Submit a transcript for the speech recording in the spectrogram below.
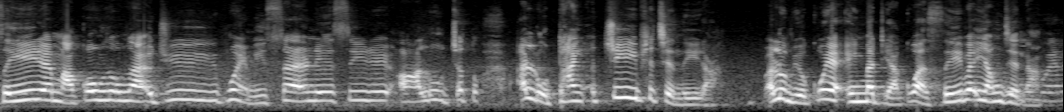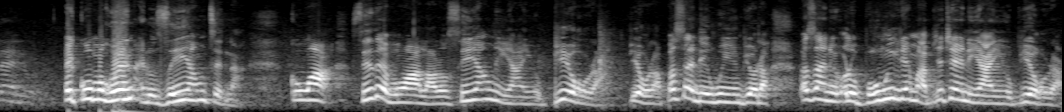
ဈေးထဲမှာကုံစုံဆိုင်အကြီးဖွင့်ပြီးဆန်လေးစီးလေးအာလူချက်တော့အဲ့လိုတိုင်းအကြီးဖြစ်ချင်သေးတာ အဲ့လိုမျိုးကိုယ့်ရဲ့အိမ်မက်တွေကကိုကဈေးပဲရောင်းကျင်တာခွဲနိုင်လို့အေးကိုမခွဲနိုင်လို့ဈေးရောင်းကျင်တာကိုကဈေးတဲ့ဘဝလာတော့ဈေးရောင်းနေရရင်ကိုပျော့တာပျော့တာပတ်စက်တွေဝင်ရင်ပျော့တာပတ်စက်တွေအဲ့လိုဘုံကြီးထဲမှာပြစ်တဲ့နေရရင်ကိုပျော့တာ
